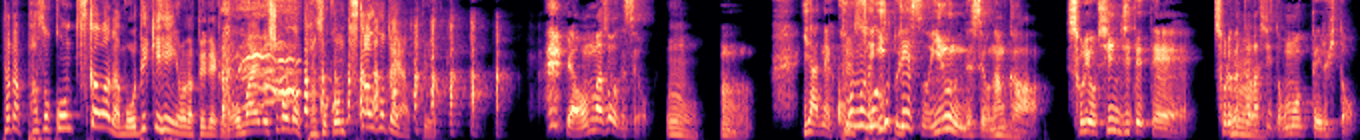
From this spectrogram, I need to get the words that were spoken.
ただパソコン使わなもうできへんようになってんねんから、お前の仕事はパソコン使うことやっていう。いや、ほんまそうですよ。うん。うん。いやね、このね、一定数いるんですよ。なんか、それを信じてて、それが正しいと思っている人。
